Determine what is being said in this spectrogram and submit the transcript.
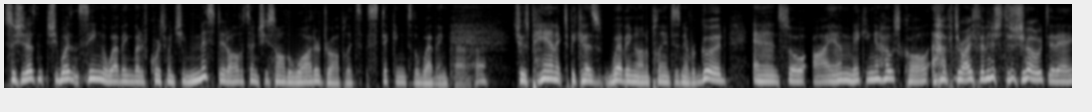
so she doesn't, she wasn't seeing the webbing, but of course, when she missed it, all of a sudden she saw the water droplets sticking to the webbing. She was panicked because webbing on a plant is never good. And so I am making a house call after I finish the show today.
